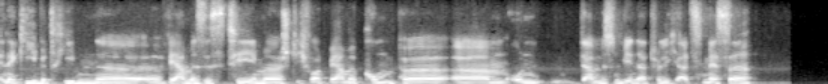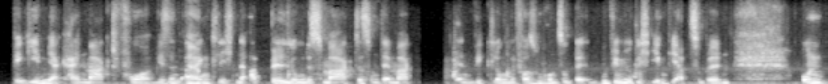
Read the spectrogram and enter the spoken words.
energiebetriebene Wärmesysteme, Stichwort Wärmepumpe. Ähm, und da müssen wir natürlich als Messe wir geben ja keinen Markt vor. Wir sind ja. eigentlich eine Abbildung des Marktes und der Marktentwicklung. Wir versuchen so gut wie möglich irgendwie abzubilden. Und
